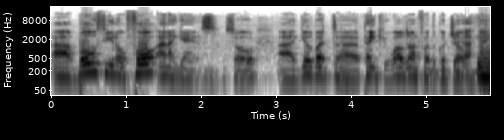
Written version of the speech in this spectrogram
uh, both you know for and against. So, uh, Gilbert, uh, thank you. Well done for the good job. Yeah, thank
